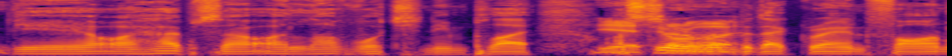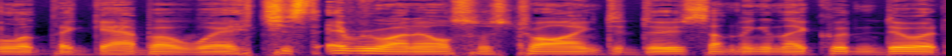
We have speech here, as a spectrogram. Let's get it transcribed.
Yeah, I hope so. I love watching him play. Yeah, I still so remember I. that grand final at the Gabba where just everyone else was trying to do something and they couldn't do it.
